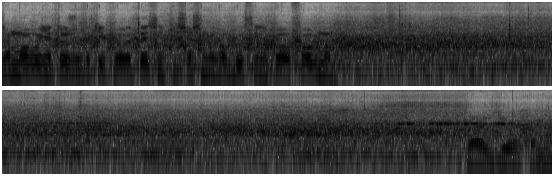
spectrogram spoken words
Замовлення теж такі коротесенькі, зараз ми його швидко оформимо. Та йоханий.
